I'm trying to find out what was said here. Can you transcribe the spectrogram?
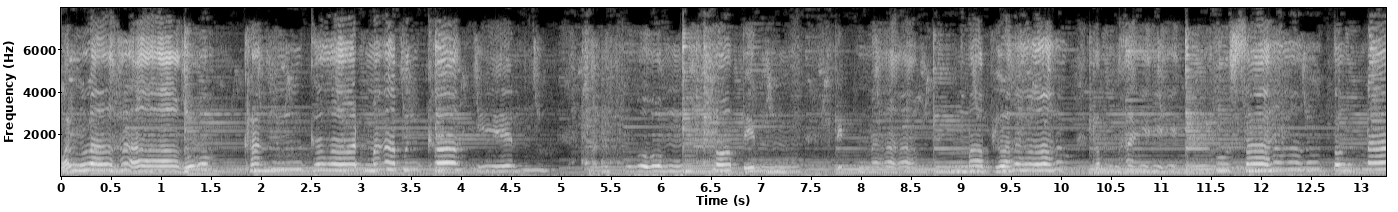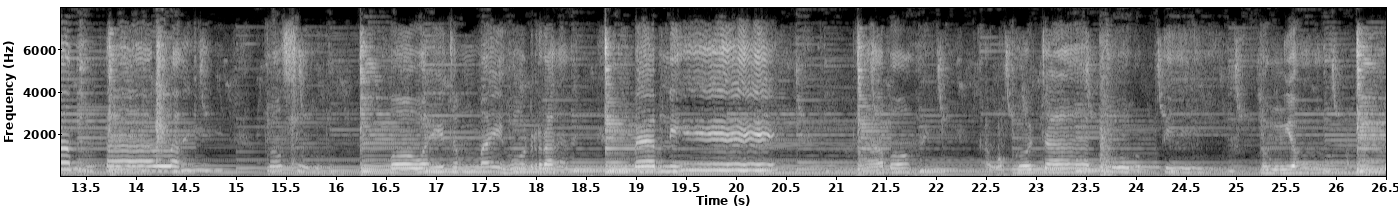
วันละห้าหกครั้งเกิดมาเพิ่งเคยเห็น มันคงเพราะเป็นติดน้ำมาพลาทำให้ผู้สาวต้องน้ำตาไหลเพราะสู้บ่ไว้ทำไมโหดร้ายแบบนี้ ถ้าบ่ให้เขาก็จะทุบตี ต้องยอมโด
